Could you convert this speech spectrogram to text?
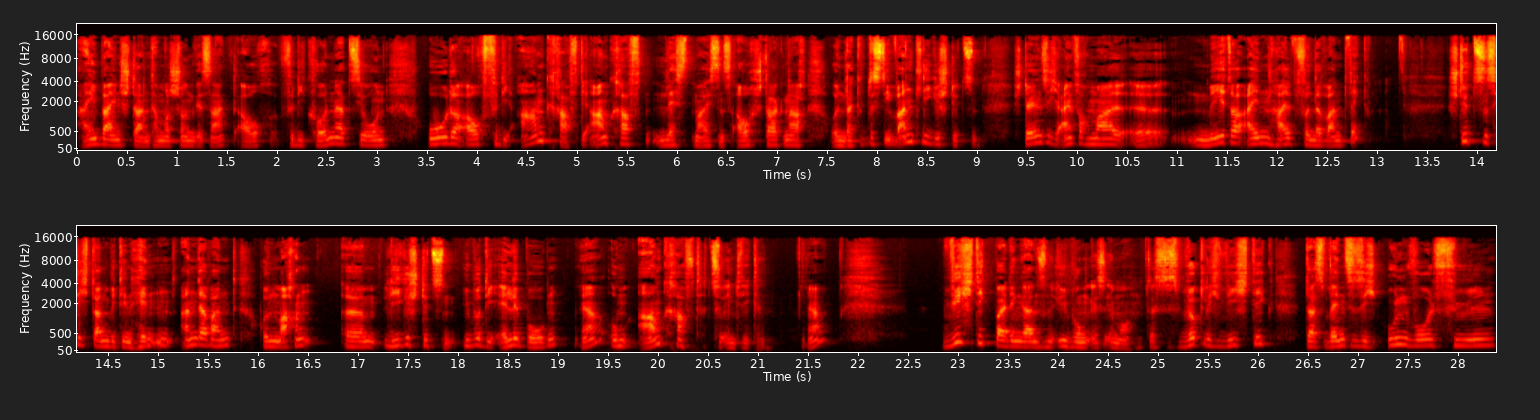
Einbeinstand haben wir schon gesagt, auch für die Koordination oder auch für die Armkraft. Die Armkraft lässt meistens auch stark nach und da gibt es die Wandliegestützen. Stellen sich einfach mal äh, einen Meter, eineinhalb von der Wand weg, stützen sich dann mit den Händen an der Wand und machen ähm, Liegestützen über die Ellenbogen, ja, um Armkraft zu entwickeln. Ja. Wichtig bei den ganzen Übungen ist immer, das ist wirklich wichtig, dass wenn Sie sich unwohl fühlen,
